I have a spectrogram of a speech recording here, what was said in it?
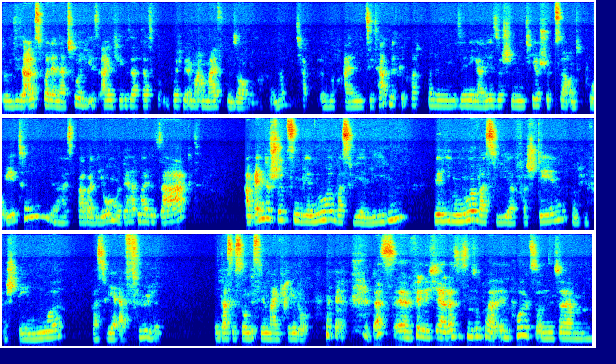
und diese Angst vor der Natur, die ist eigentlich, wie gesagt, das, wo ich mir immer am meisten Sorgen mache. Ne? Ich habe äh, noch ein Zitat mitgebracht von einem senegalesischen Tierschützer und Poeten, der heißt Baba Diom, und der hat mal gesagt, am Ende schützen wir nur, was wir lieben. Wir lieben nur, was wir verstehen und wir verstehen nur, was wir erfühlen. Und das ist so ein bisschen mein Credo. Das äh, finde ich ja, das ist ein super Impuls und ähm,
